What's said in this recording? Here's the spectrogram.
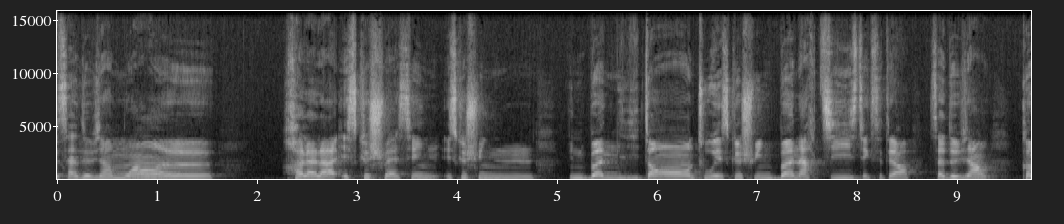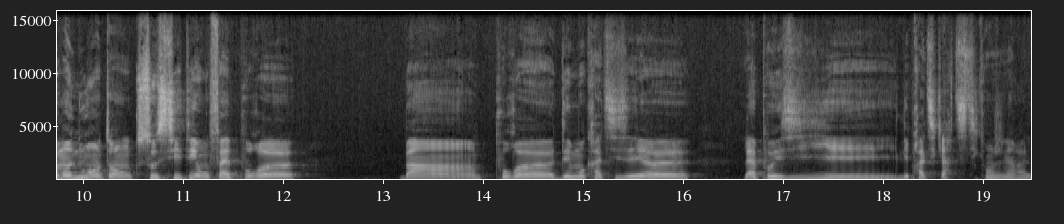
ça devient moins oh là là, est-ce que je suis assez, est-ce que je suis une, une bonne militante ou est-ce que je suis une bonne artiste, etc. Ça devient comment nous, en tant que société, on fait pour, euh, ben, pour euh, démocratiser euh, la poésie et les pratiques artistiques en général?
